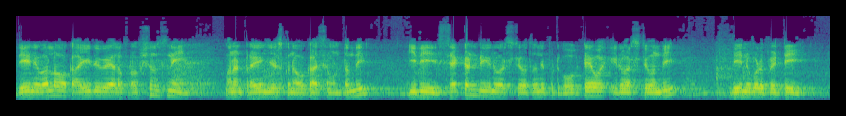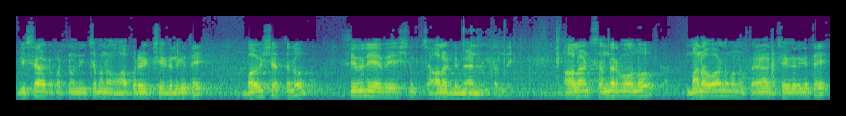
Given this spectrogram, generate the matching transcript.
దీనివల్ల ఒక ఐదు వేల ప్రొఫెషనల్స్ని మనం ట్రైన్ చేసుకునే అవకాశం ఉంటుంది. ఇది సెకండ్ యూనివర్సిటీ అవుతుంది. ఇప్పుడు ఒకటే యూనివర్సిటీ ఉంది. దీన్ని కూడా పెట్టి విశాఖపట్నం నుంచి మనం ఆపరేట్ చేయగలిగితే భవిష్యత్తులో సివిల్ ఏవియేషన్కి చాలా డిమాండ్ ఉంటుంది. అలాంటి సందర్భంలో మన వాళ్ళు మనం తయారు చేయగలిగితే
